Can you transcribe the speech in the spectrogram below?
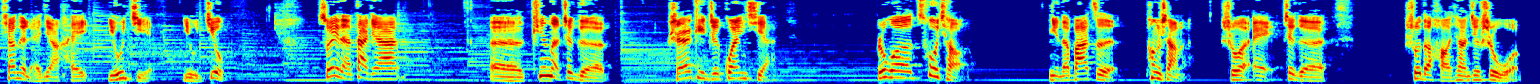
相对来讲还有解有救。所以呢，大家。呃，听了这个十二地支关系啊，如果凑巧你的八字碰上了，说哎，这个说的好像就是我，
